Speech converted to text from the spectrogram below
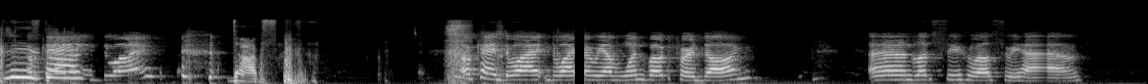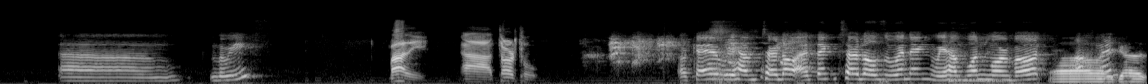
Please, okay, do I? Dogs. Okay, do I? Do I? We have one vote for a dog, and let's see who else we have. Um, Luis. Buddy, uh, turtle. Okay, we have turtle. I think turtle's winning. We have one more vote. Oh my god.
